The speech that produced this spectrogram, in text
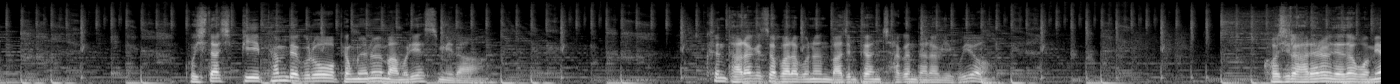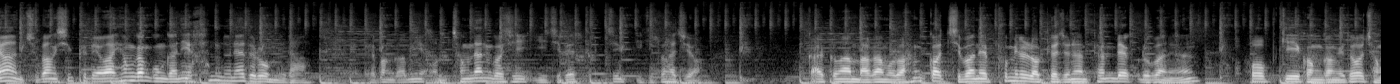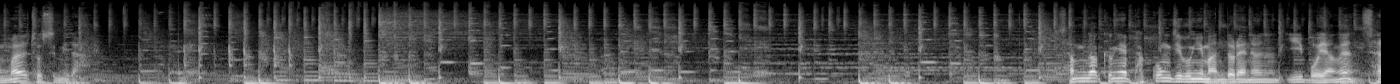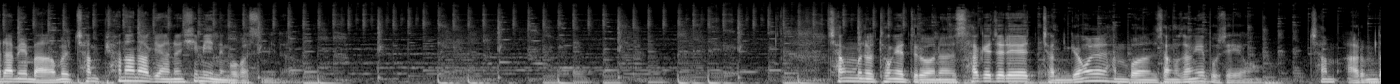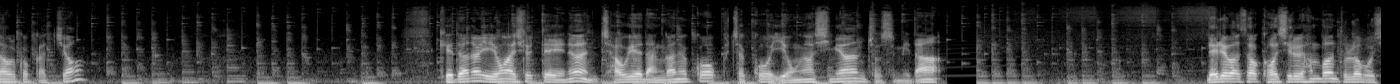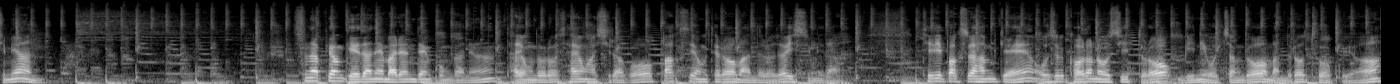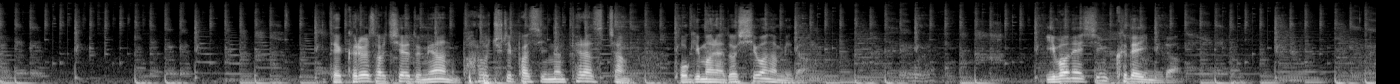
보시다시피 편백으로 벽면을 마무리했습니다. 큰 다락에서 바라보는 맞은편 작은 다락이고요. 거실 아래를 내다보면 주방 싱크대와 현관 공간이 한눈에 들어옵니다. 개방감이 엄청난 것이 이 집의 특징이기도 하죠. 깔끔한 마감으로 한껏 집안의 품위를 높여주는 편백 루바는 호흡기 건강에도 정말 좋습니다. 삼각형의 박공 지붕이 만들어내는 이 모양은 사람의 마음을 참 편안하게 하는 힘이 있는 것 같습니다. 창문을 통해 들어오는 사계절의 전경을 한번 상상해 보세요. 참 아름다울 것 같죠? 계단을 이용하실 때에는 좌우의 난간을 꼭 붙잡고 이용하시면 좋습니다. 내려와서 거실을 한번 둘러보시면 수납형 계단에 마련된 공간은 다용도로 사용하시라고 박스 형태로 만들어져 있습니다. TV 박스와 함께 옷을 걸어 놓을 수 있도록 미니 옷장도 만들어 두었고요. 데크를 설치해 두면 바로 출입할 수 있는 테라스 창 보기만 해도 시원합니다. 이번에 싱크대입니다.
